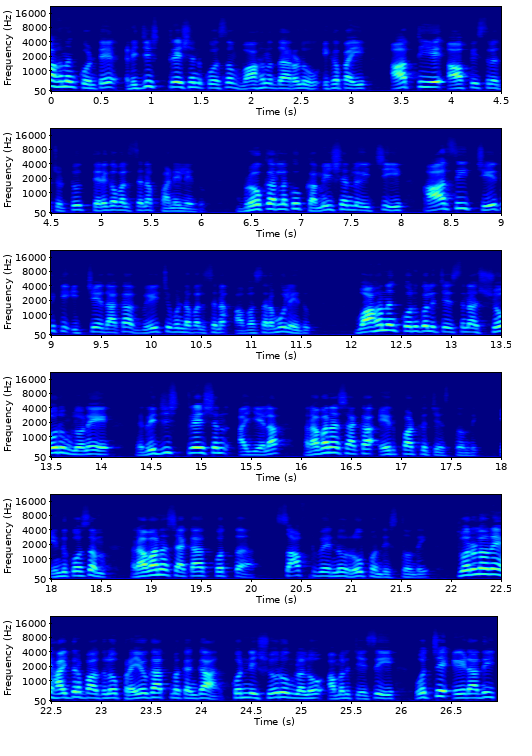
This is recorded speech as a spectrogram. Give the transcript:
వాహనం కొంటే రిజిస్ట్రేషన్ కోసం వాహనదారులు ఇకపై ఆర్టీఏ ఆఫీసుల చుట్టూ తిరగవలసిన పని లేదు. బ్రోకర్లకు కమిషన్లు ఇచ్చి ఆర్సీ చేతికి ఇచ్చేదాకా వేచి ఉండవలసిన అవసరమూ లేదు. వాహనం కొనుగోలు చేసిన షోరూంలోనే రిజిస్ట్రేషన్ అయ్యేలా రవాణా శాఖ ఏర్పాట్లు చేస్తోంది. ఇందుకోసం రవాణా శాఖ కొత్త సాఫ్ట్వేర్ను రూపొందిస్తోంది. త్వరలోనే హైదరాబాద్లో ప్రయోగాత్మకంగా కొన్ని షోరూంలలో అమలు చేసి వచ్చే ఏడాది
